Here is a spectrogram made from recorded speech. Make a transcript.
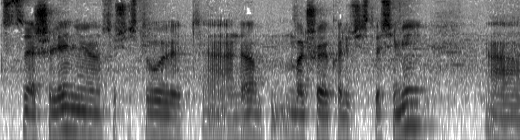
к сожалению, существует э, да, большое количество семей, э,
